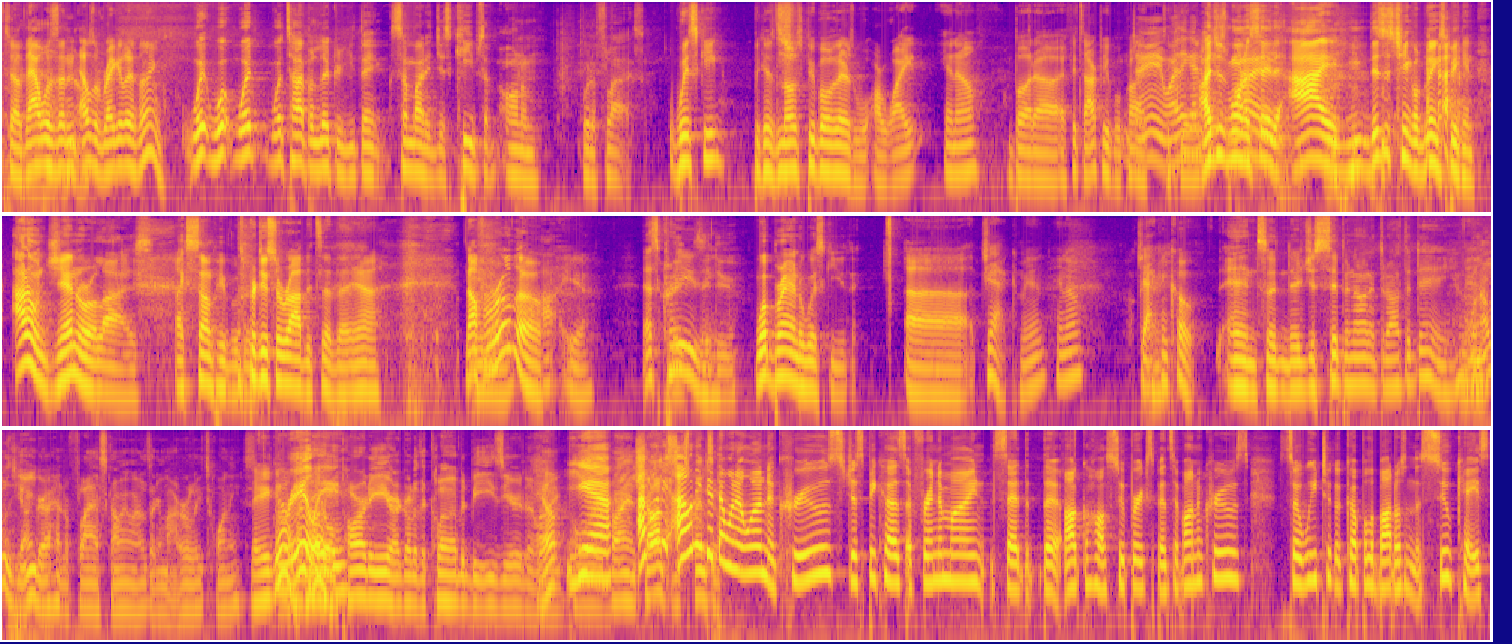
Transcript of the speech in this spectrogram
So that was a that was a regular thing. What what what what type of liquor you think somebody just keeps on them with a flask? Whiskey because most people over there is, are white, you know. But uh, if it's our people, probably. Dang, why they gotta I just want to say that I this is Chingo Bling speaking. I don't generalize like some people do. Producer Rob that said that. Yeah. Not You for know, real though. I- yeah, that's crazy. They, do. What brand of whiskey you think? Uh, Jack, man, you know, Jack Okay. and Coke. And so they're just sipping on it throughout the day. When I was younger, I had a flask on me when I was like in my early twenties. There you go. Really? If I go to a party or I go to the club, it'd be easier to like. Yeah, buying I only, is I only did that when I went on a cruise, just because a friend of mine said that the alcohol's super expensive on a cruise. So we took a couple of bottles in the suitcase.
